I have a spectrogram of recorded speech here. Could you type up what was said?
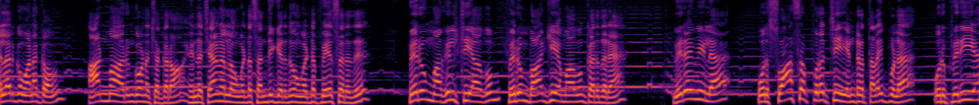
எல்லாருக்கும் வணக்கம். ஆன்மா அருங்கோண சக்கரம். இந்த சேனலில் உங்கள்கிட்ட சந்திக்கிறது உங்கள்கிட்ட பேசுறது பெரும் மகிழ்ச்சியாகவும் பெரும் பாக்கியமாகவும் கருதுறேன். விரைவில் ஒரு சுவாச புரட்சி என்ற தலைப்பில் ஒரு பெரிய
